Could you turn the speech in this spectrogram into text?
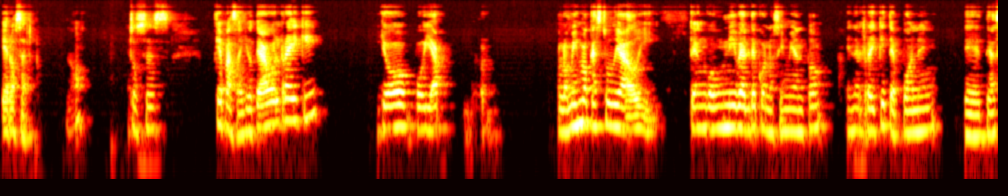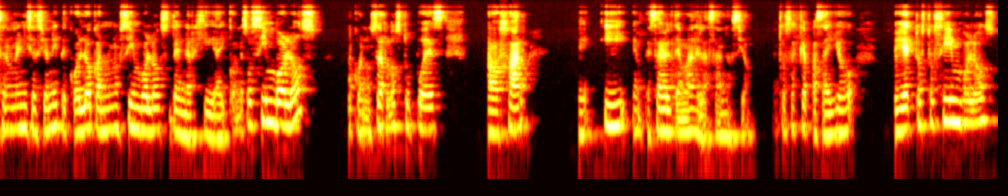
quiero hacerlo, ¿no? Entonces, ¿qué pasa? Yo te hago el Reiki, yo voy a, por lo mismo que he estudiado y tengo un nivel de conocimiento, en el Reiki te ponen, te hacen una iniciación y te colocan unos símbolos de energía. Y con esos símbolos, al conocerlos, tú puedes trabajar eh, y empezar el tema de la sanación. Entonces, ¿qué pasa? Yo proyecto estos símbolos,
